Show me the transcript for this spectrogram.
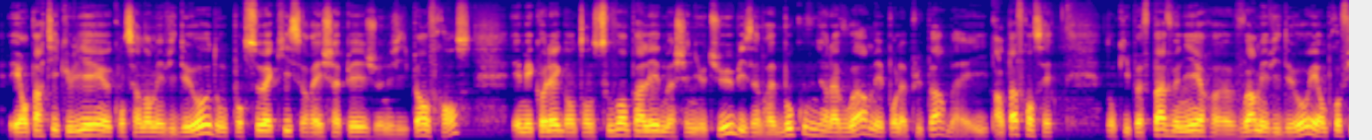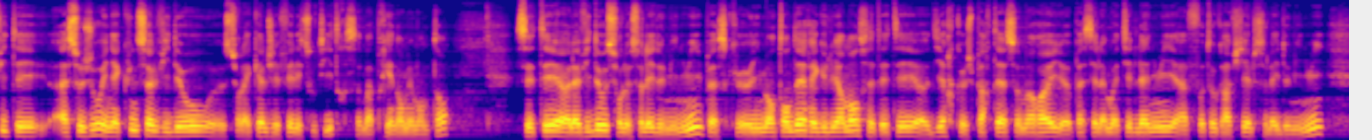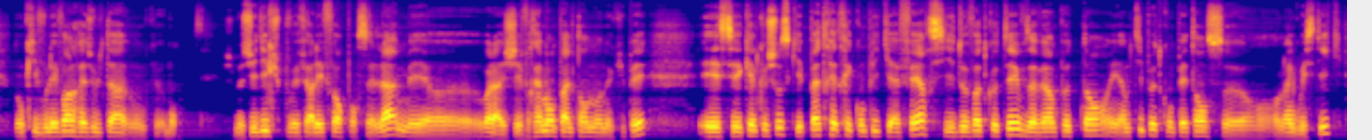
Et en particulier euh, concernant mes vidéos, donc pour ceux à qui ça aurait échappé, je ne vis pas en France, et mes collègues entendent souvent parler de ma chaîne YouTube, ils aimeraient beaucoup venir la voir, mais pour la plupart, bah, ils parlent pas français. Donc ils peuvent pas venir euh, voir mes vidéos et en profiter. À ce jour, il n'y a qu'une seule vidéo euh, sur laquelle j'ai fait les sous-titres, ça m'a pris énormément de temps. C'était la vidéo sur le soleil de minuit, parce qu'ils m'entendaient régulièrement cet été dire que je partais à Sommereuil, passer la moitié de la nuit à photographier le soleil de minuit, donc ils voulaient voir le résultat. Donc bon, je me suis dit que je pouvais faire l'effort pour celle-là, mais euh, voilà, j'ai vraiment pas le temps de m'en occuper. Et c'est quelque chose qui est pas très très compliqué à faire. Si de votre côté vous avez un peu de temps et un petit peu de compétences euh, en, linguistique,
